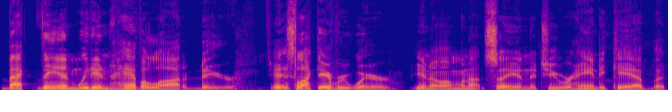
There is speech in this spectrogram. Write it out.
back then, we didn't have a lot of deer. It's like everywhere. You know, I'm not saying that you were handicapped, but,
